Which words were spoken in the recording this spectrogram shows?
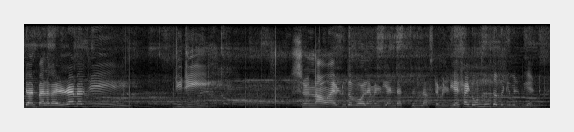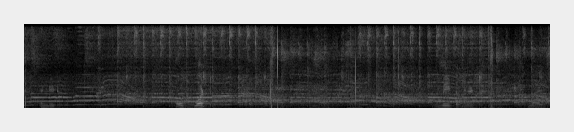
Done Palagai MLG. GG. So now I'll do the wall MLG and that's the last MLG. If I don't do the video will be end ended. Oh what? Wait a minute. Guys.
